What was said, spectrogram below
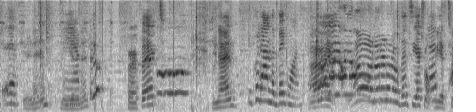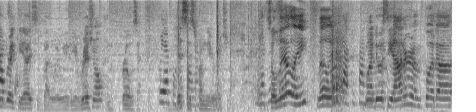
Get it in. You get it in. Perfect. And then, You put on the big one. all right. no, no. Oh, no, no, no, no. no. That's the actual. we have That's two break extra. the ices, by the way. We have the original and the frozen. We have to This is from the original. One. So Lily, Lily, We got this on you want to do us the honor and put uh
